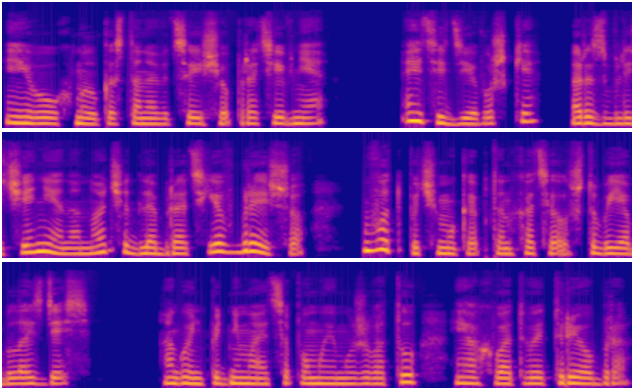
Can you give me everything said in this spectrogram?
и его ухмылка становится еще противнее. Эти девушки — развлечение на ночь для братьев Брейшо. Вот почему Кэптон хотел, чтобы я была здесь. Огонь поднимается по моему животу и охватывает ребра,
